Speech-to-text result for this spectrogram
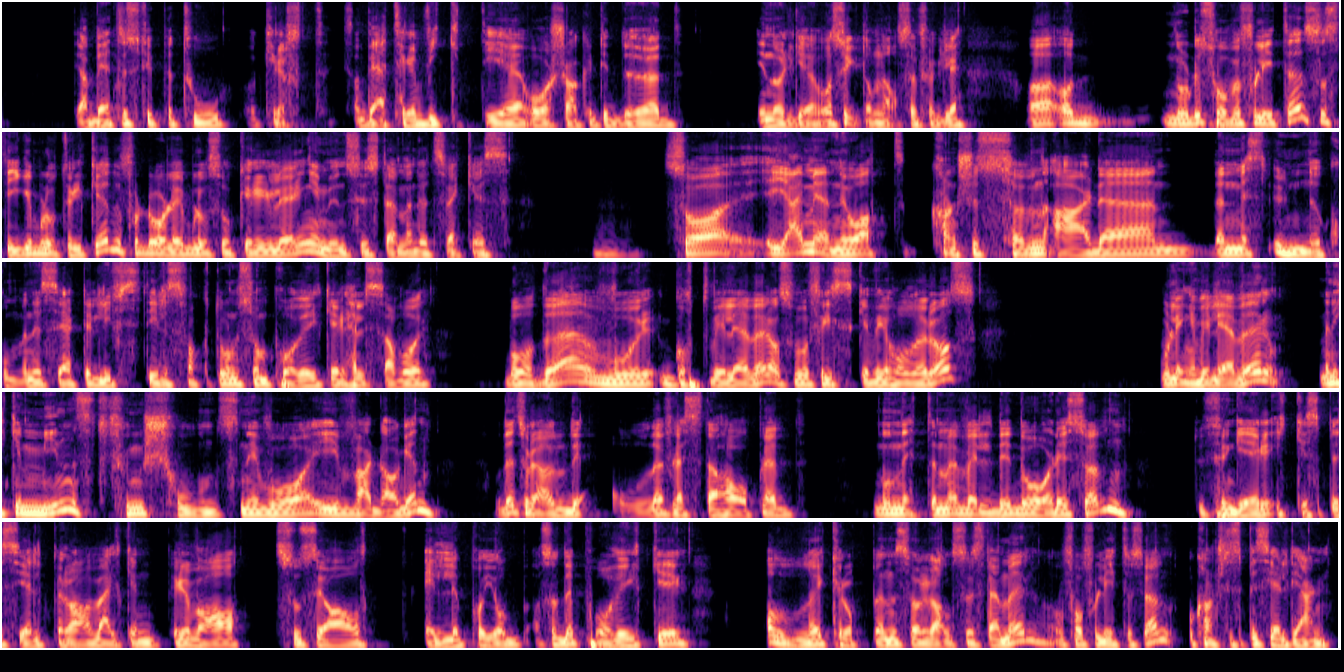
diabetes type 2 og kreft. Det er tre viktige årsaker til død i Norge, og sykdom da, selvfølgelig. Og når du sover for lite, så stiger blodtrykket, du får dårlig blodsukkerregulering, immunsystemet ditt svekkes. Så jeg mener jo at kanskje søvn er det, den mest underkommuniserte livsstilsfaktoren som påvirker helsa vår. Både hvor godt vi lever, altså hvor friske vi holder oss, hvor lenge vi lever, men ikke minst funksjonsnivået i hverdagen. Og Det tror jeg de aller fleste har opplevd. Noen netter med veldig dårlig søvn. Du fungerer ikke spesielt bra, verken privat, sosialt eller på jobb. Altså Det påvirker alle kroppens organsystemer å få for lite søvn, og kanskje spesielt hjernen.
